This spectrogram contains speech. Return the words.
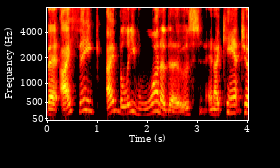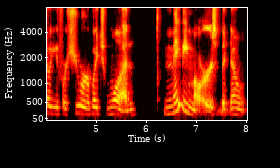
But I think, I believe one of those, and I can't tell you for sure which one, maybe Mars, but don't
